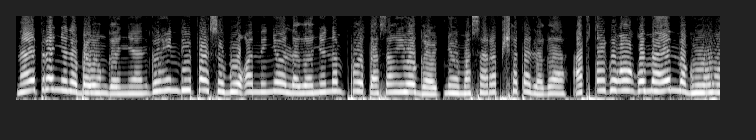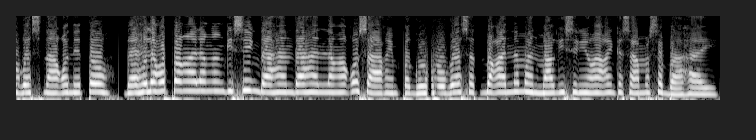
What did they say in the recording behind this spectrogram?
Naitry nyo na ba yung ganyan? Kung hindi pa, subukan ninyo. Lagyan nyo ng prutas ang yogurt nyo. Masarap siya talaga. After ko nga kumain, maghuhugas na ako nito. Dahil ako pa nga lang ang gising, dahan-dahan lang ako sa aking paghuhugas at baka naman magising yung aking kasama sa bahay.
